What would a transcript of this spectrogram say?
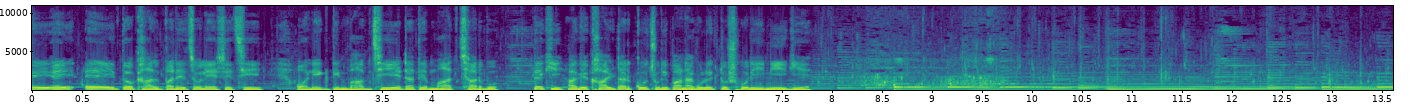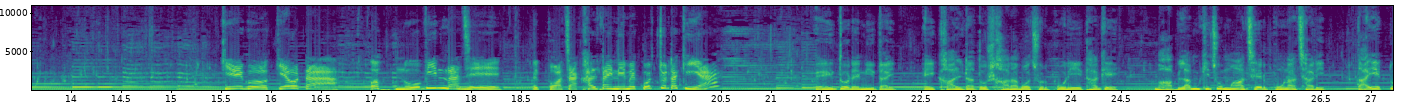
এই এই এই তো খাল পাড়ে চলে এসেছি। অনেকদিন ভাবছি এটাতে মাছ ছাড়বো। দেখি আগে খালটার কচুরি পানাগুলো একটু সরিয়ে নিয়ে গিয়ে। কে গো কে ওটা? ও নবীন না যে। ওই পচা খালটায় নেমে করছোটা কি হ্যাঁ এই তো রে নিতাই এই খালটা তো সারা বছর পড়েই থাকে। ভাবলাম কিছু মাছের পোনা ছাড়ি তাই একটু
